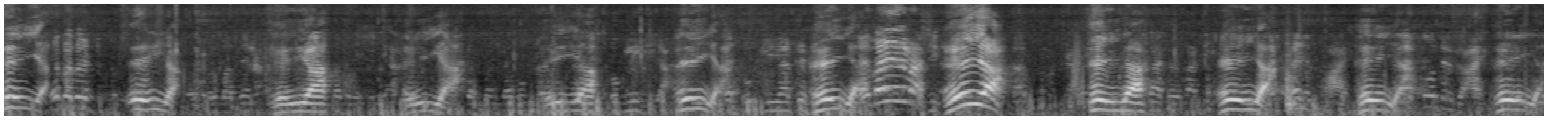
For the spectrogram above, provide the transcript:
হেইয়া হেইয়া হেইয়া হেইয়া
